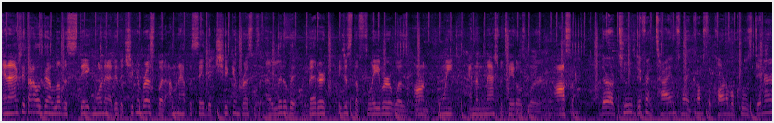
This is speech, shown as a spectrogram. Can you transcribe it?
And I actually thought I was gonna love the steak more than I did the chicken breast, but I'm gonna have to say the chicken breast was a little bit better. It just the flavor was on point and the mashed potatoes were awesome. There are two different times when it comes to Carnival Cruise dinner.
